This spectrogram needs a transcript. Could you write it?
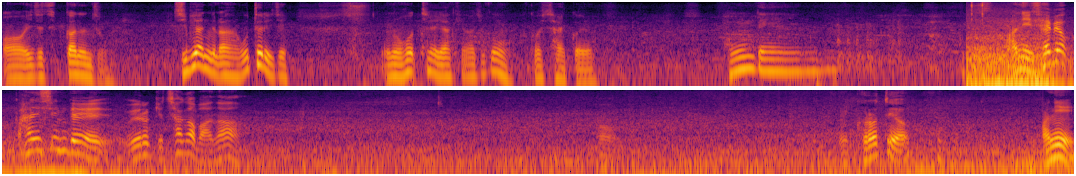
어 이제 집 가는 중. 집이 아니라 호텔이지. 오늘 호텔 예약해가지고 거기서 잘 거예요. 홍대. 아니 새벽 1시인데 왜 이렇게 차가 많아? 어. 그렇대요. 아니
